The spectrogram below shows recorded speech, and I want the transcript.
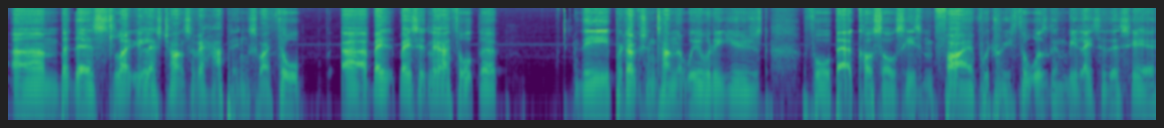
um, but there's slightly less chance of it happening. So I thought, uh, ba- basically I thought that the production time that we would have used for Better Call Saul Season 5, which we thought was going to be later this year,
